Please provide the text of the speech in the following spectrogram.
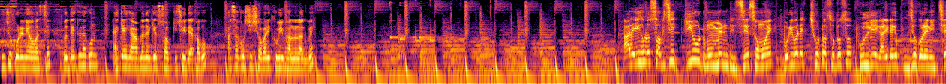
পুজো করে নেওয়া হচ্ছে। তো দেখতে থাকুন, একে একে আপনাদেরকে সব কিছুই দেখাবো। আশা করছি সবারই খুবই ভালো লাগবে। আর এই হলো সবচেয়ে কিউট মুভমেন্ট যে সময় পরিবারের ছোট সদস্য ফুল দিয়ে গাড়িটাকে পুজো করে নিচ্ছে।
